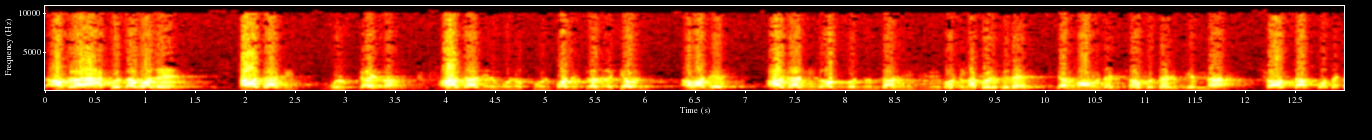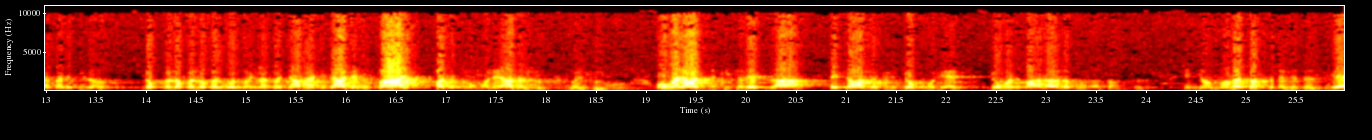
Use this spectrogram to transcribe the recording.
আমরা একতা বলে, আজাদির মুলুক চাইলাম। আজাদির মুলুক কোন পথে চলবে কেউ আমাদের আজাদির অগ্রদূত গান্ধীজি ঘটনা করেছিলেন যার মোহাম্মদ আলী শওকত আলী না, সব তার পতাকা তলে ছিল। লক্ষ লক্ষ লোকের উপর ঘোষণা করেছে, আমরা যদি আজাদি পাই হয়তো ওমরের আদর্শ গড়ে তুলবো। ওমর আদর্শ কি চলে ইসলাম এটা আমরা কিন্তু জমহুরিয়ের জমহুর বাংলা হলো গণতন্ত্র। সেই গণতন্ত্রের ভেতর দিয়ে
